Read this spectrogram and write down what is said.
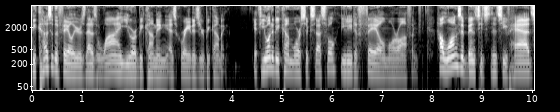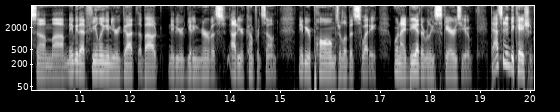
Because of the failures, that is why you are becoming as great as you're becoming. If you want to become more successful, you need to fail more often. How long has it been since, you've had some, uh, maybe that feeling in your gut about maybe you're getting nervous, out of your comfort zone? Maybe your palms are a little bit sweaty, or an idea that really scares you. That's an indication.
